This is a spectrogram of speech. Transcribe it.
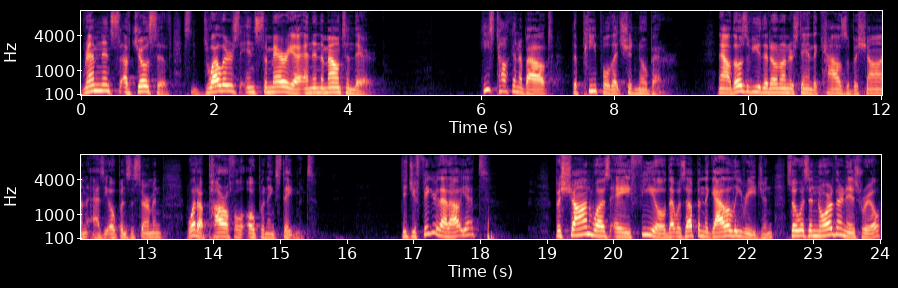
remnants of Joseph, dwellers in Samaria and in the mountain there. He's talking about the people that should know better. Now, those of you that don't understand the cows of Bashan as he opens the sermon, what a powerful opening statement. Did you figure that out yet? Bashan was a field that was up in the Galilee region, so it was in northern Israel,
